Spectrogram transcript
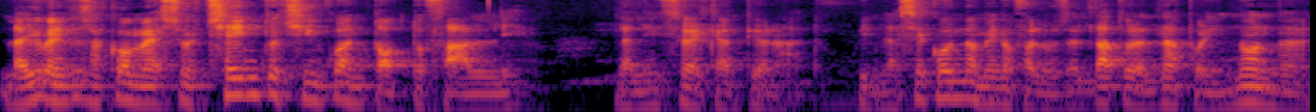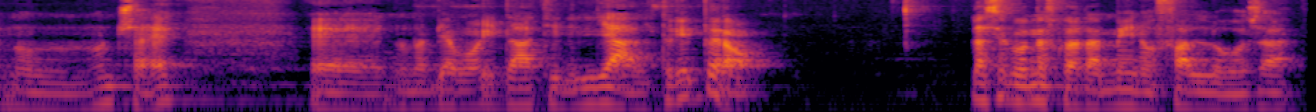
La Juventus ha commesso 158 falli dall'inizio del campionato, quindi la seconda meno fallosa. Il dato del Napoli non, non, non c'è, eh, non abbiamo i dati degli altri, però la seconda squadra meno fallosa,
